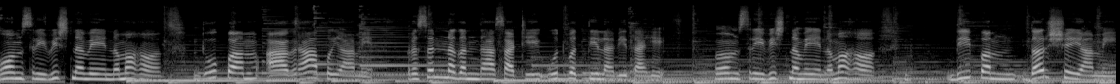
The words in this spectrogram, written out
ओम श्री विष्णवे नमः। धूपम आघ्रापयामे। प्रसन्न गंधासाठी उदबत्ती लावित आहे। ओम श्री विष्णवे नमः। दीपम दर्शयामे।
